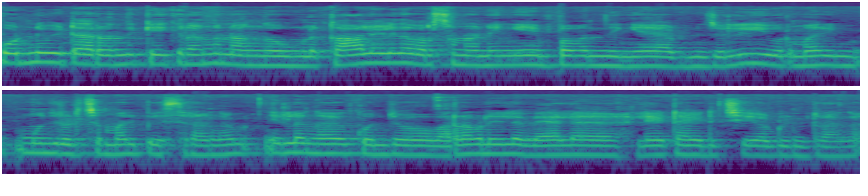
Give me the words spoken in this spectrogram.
பொண்ணு வீட்டார் வந்து கேட்குறாங்க நாங்கள் உங்களை காலையில் தான் வர சொன்னோம். நீங்கள் எப்போ வந்தீங்க? அப்படின்னு சொல்லி ஒரு மாதிரி மூஞ்சில் அடித்த மாதிரி பேசுகிறாங்க இல்லைங்க கொஞ்சம் வர வழியில் வேலை லேட் ஆகிடுச்சு அப்படின்றாங்க.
